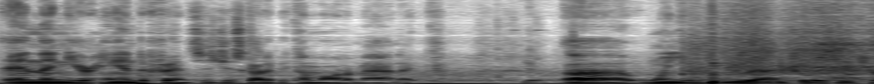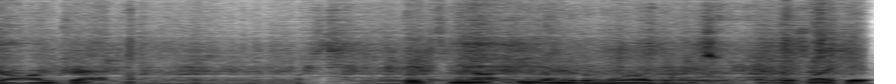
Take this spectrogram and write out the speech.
And then your hand defense has just got to become automatic. Yep. Uh, when you do actually get your arm trapped, it's not the end of the world. It just feels like it.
